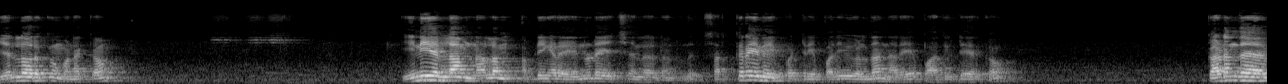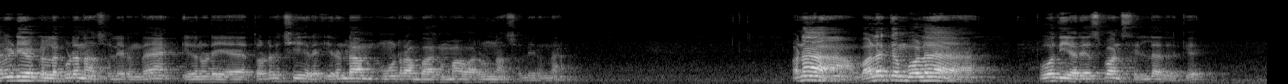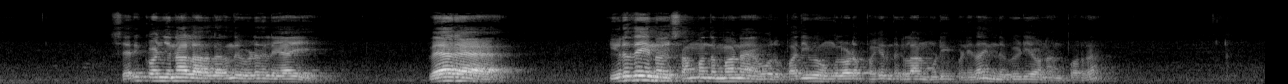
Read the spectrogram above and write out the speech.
எல்லோருக்கும் வணக்கம். இனியெல்லாம் நலம் அப்படிங்கிற என்னுடைய சேனலில் இருந்து சர்க்கரை நோய் பற்றிய பதிவுகள் தான் நிறைய பார்த்துக்கிட்டே இருக்கோம். கடந்த வீடியோக்களில் கூட நான் சொல்லியிருந்தேன். இதனுடைய தொடர்ச்சி இரண்டாம் மூன்றாம் பாகமாக வரும்னு நான் சொல்லியிருந்தேன். ஆனால் வழக்கம் போல் போதிய ரெஸ்பான்ஸ் இல்லை அதற்கு. சரி கொஞ்ச நாள் அதிலிருந்து விடுதலையாகி வேற இருதய நோய் சம்பந்தமான ஒரு பதிவை உங்களோட பகிர்ந்துக்கலாம்னு முடிவு பண்ணி தான் இந்த வீடியோவை நான் போடுறேன்.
